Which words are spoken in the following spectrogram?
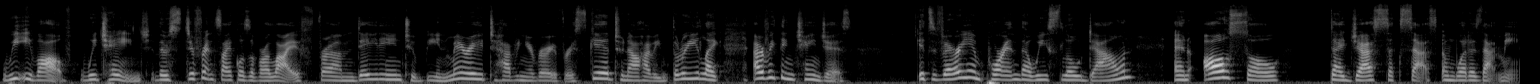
We evolve, we change. There's different cycles of our life from dating to being married to having your very first kid to now having three. Like everything changes it's very important that we slow down and also digest success. And what does that mean?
